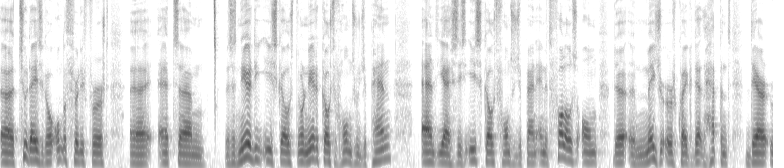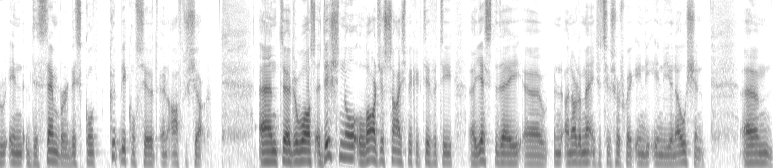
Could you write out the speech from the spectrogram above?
uh, two days ago on the 31st uh, at, um, this is near the east coast, or near the coast of Honshu, Japan. And yes, this east coast of Honshu, Japan, and it follows on the uh, major earthquake that happened there in December. This could be considered an aftershock. And uh, there was additional larger seismic activity uh, yesterday, uh, another magnitude 6 earthquake in the Indian Ocean. Um,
